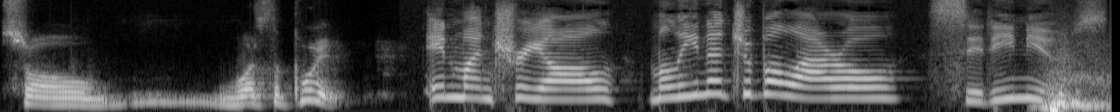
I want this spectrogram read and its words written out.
So, what's the point? In Montreal, Melina Giubilaro, City News.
